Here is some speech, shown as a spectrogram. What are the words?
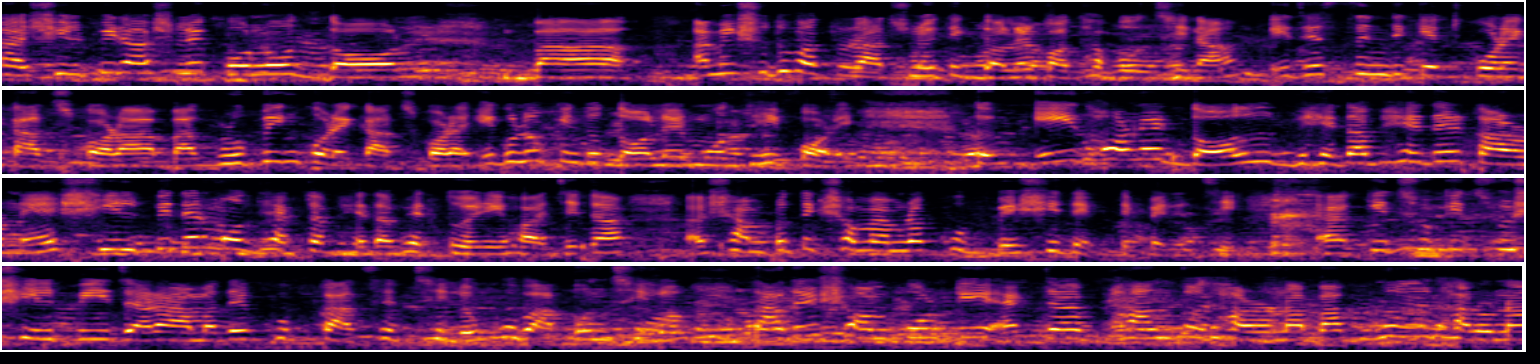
শিল্পীরা আসলে কোনো দল বা আমি শুধুমাত্র রাজনৈতিক দলের কথা বলছি না, এই যে সিন্ডিকেট করে কাজ করা বা গ্রুপিং করে কাজ করা এগুলো কিন্তু দলের মধ্যেই পড়ে। তো এই ধরনের দল ভেদাভেদের কারণে শিল্পীদের মধ্যে একটা ভেদাভেদ তৈরি হয়, যেটা সাম্প্রতিক সময় আমরা খুব বেশি দেখতে পেরেছি। কিছু কিছু শিল্পী যারা আমাদের খুব কাছের ছিল, খুব আপন ছিল, তাদের সম্পর্কে একটা ভ্রান্ত ধারণা বা ভুল ধারণা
